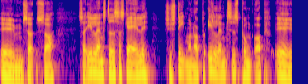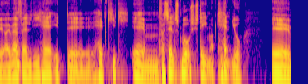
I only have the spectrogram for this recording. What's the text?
Øh, så, så, så et eller andet sted, så skal alle systemer nok på et eller andet tidspunkt op, øh, og i hvert fald lige have et, øh, have et kig. Øh, for selv små systemer kan jo øh,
